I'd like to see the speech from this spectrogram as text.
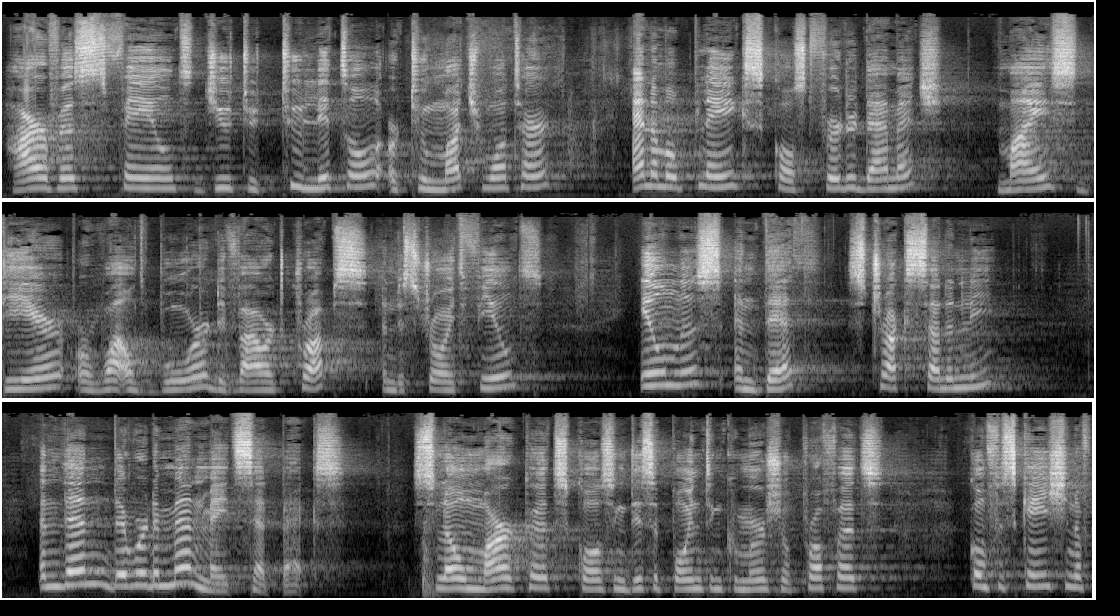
Harvests failed due to too little or too much water. Animal plagues caused further damage. Mice, deer, or wild boar devoured crops and destroyed fields. Illness and death struck suddenly. And then there were the man made setbacks slow markets causing disappointing commercial profits, confiscation of,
